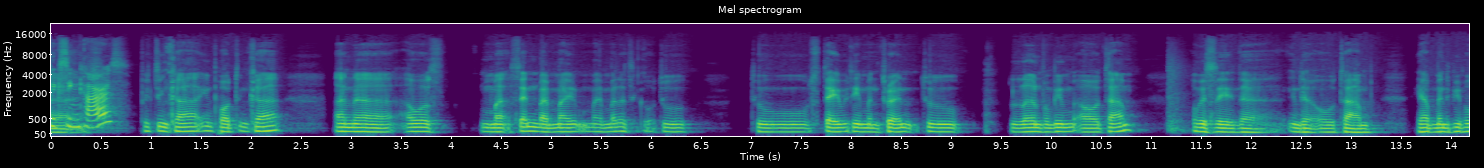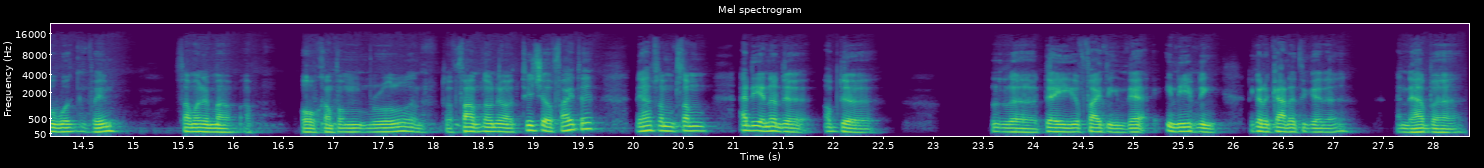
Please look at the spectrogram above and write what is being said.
fixing Uh, cars. fixing car, importing car, and uh, I was sent by my my mother to go to to stay with him and train to learn from him all the time. Obviously, the in the old time, he have many people working for him. Some of them are, are all come from rural and the found no, teacher or fighter. They have some some at the end of the of the the day you're fighting there in the evening, they're gonna gather together and they have a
